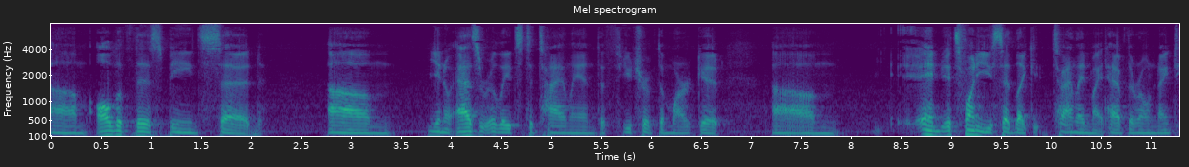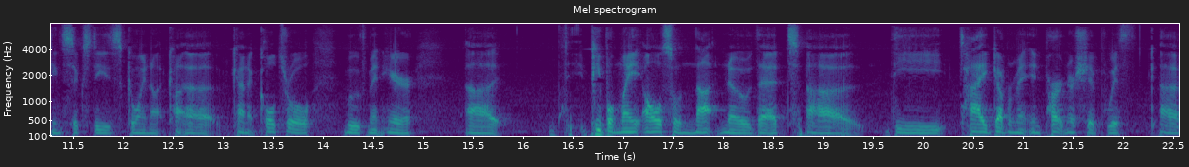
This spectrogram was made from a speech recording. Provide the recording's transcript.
Um, all of this being said, um, you know, as it relates to Thailand, the future of the market, um, and it's funny you said like Thailand might have their own 1960s going on uh, kind of cultural movement here. Uh, people might also not know that uh, the Thai government, in partnership with uh,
